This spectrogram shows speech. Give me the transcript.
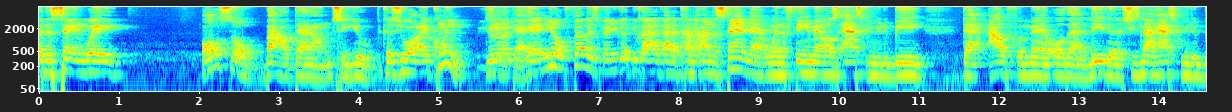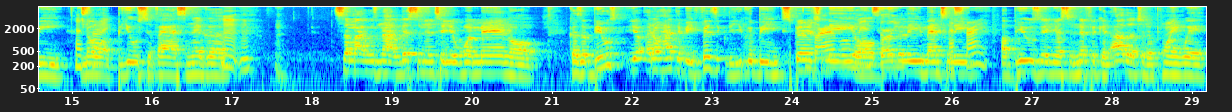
in the same way, also bow down to you because you are a queen. You know what I mean? And you know, fellas, man, you got you guys got to kind of understand that when a female's asking you to be that alpha male or that leader, she's not asking you to be That's no right. abusive ass nigga. Somebody who's not listening to your woman or. Because abuse, you it don't have to be physically. You could be spiritually Verbal, or mentally. verbally, mentally right. abusing your significant other to the point where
